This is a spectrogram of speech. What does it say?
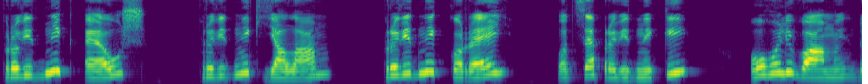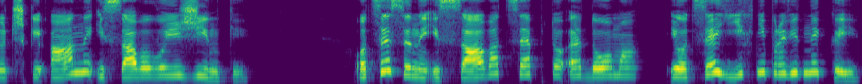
провідник Еуш, провідник Ялам, провідник Корей, оце провідники Оголівами, дочки Анни Ісавової жінки. Оце сини Ісава, цебто Едома, і оце їхні провідники.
